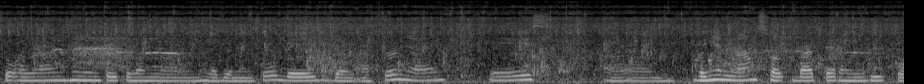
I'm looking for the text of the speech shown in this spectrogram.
So, ayan, hinintay ko lang na malagyan ng tubig. Then, after nyan is um, ganyan lang, salt butter, hindi ko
